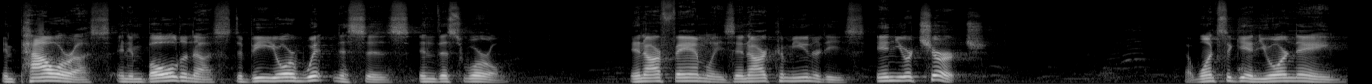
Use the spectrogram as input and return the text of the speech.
empower us, and embolden us to be your witnesses in this world, in our families, in our communities, in your church. That once again your name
